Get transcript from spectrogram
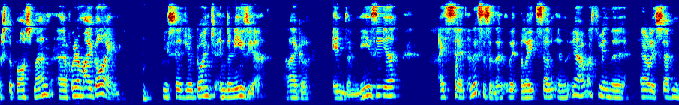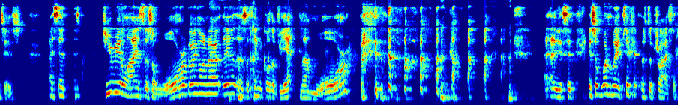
Mr. Bossman. Uh, where am I going? He said, you're going to Indonesia. And I go, Indonesia? I said, and this is in the late, the late 70s, yeah, it must have been the early 70s. I said, do you realize there's a war going on out there? There's a thing called the Vietnam War. and he said, it's a one-way ticket, Mr. Trythall.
